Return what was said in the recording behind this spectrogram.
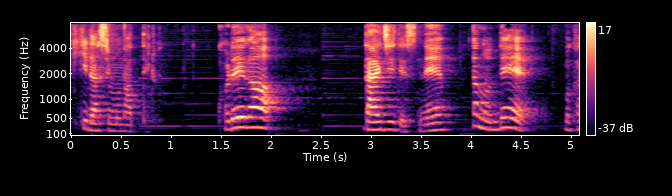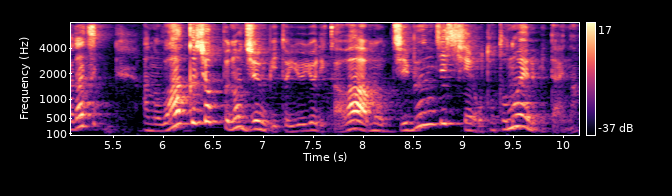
引き出しもなってる。これが大事ですね。なので片付あのワークショップの準備というよりかはもう自分自身を整えるみたいな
